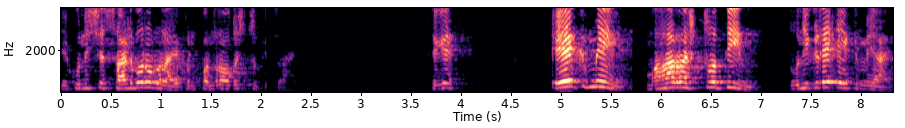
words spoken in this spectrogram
एकोणीसशे साठ बरोबर आहे पण पंधरा ऑगस्ट चुकीचं आहे. ठीक आहे? एक मे महाराष्ट्र दिन. दोन्हीकडे एक मे आहे.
